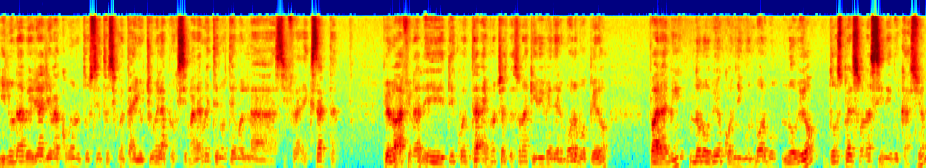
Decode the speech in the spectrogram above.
Y Luna Bella lleva como 258 mil aproximadamente, no tengo la cifra exacta. Pero al final eh, de cuentas hay muchas personas que viven del morbo, pero para mí no lo veo con ningún morbo. Lo veo dos personas sin educación,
